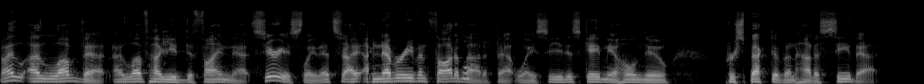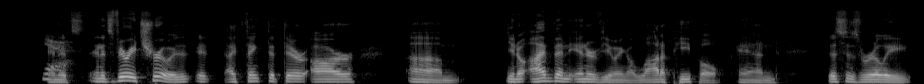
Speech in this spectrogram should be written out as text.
I, I love that. I love how you define that. Seriously, that's I, I never even thought about it that way. So you just gave me a whole new perspective on how to see that. Yeah. And it's and it's very true. It, it I think that there are, um, you know, I've been interviewing a lot of people, and this is really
